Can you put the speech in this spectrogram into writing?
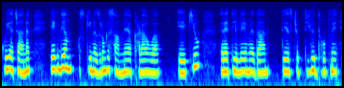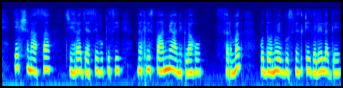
कोई अचानक एक एकदम उसकी नज़रों के सामने खड़ा हुआ। एक यू रेतीले मैदान, तेज़ चुपती हुई धूप में एक शनासा चेहरा जैसे वो किसी नखलिस्तान में आ निकला हो। सरमद वो दोनों एक दूसरे के गले लग गए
